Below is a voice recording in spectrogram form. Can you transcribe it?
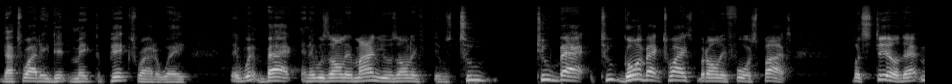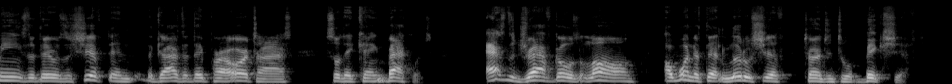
That's why they didn't make the picks right away. They went back, and it was only, mind you, it was only it was two, two back, two going back twice, but only four spots. But still, that means that there was a shift in the guys that they prioritized, so they came backwards as the draft goes along, I wonder if that little shift turns into a big shift.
